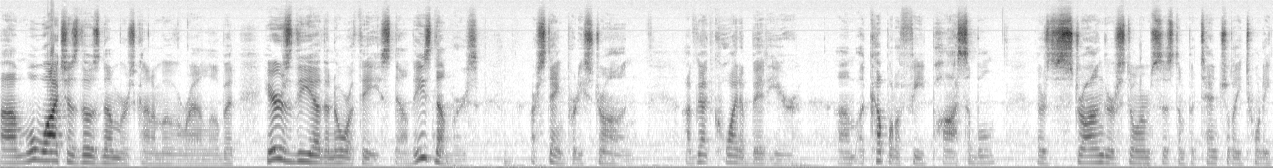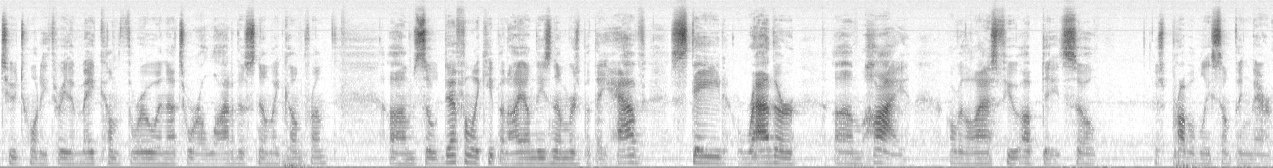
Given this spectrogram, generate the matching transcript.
um, we'll watch as those numbers kind of move around a little bit. Here's the uh, the Northeast. Now these numbers are staying pretty strong. I've got quite a bit here, um, a couple of feet possible. There's a stronger storm system, potentially 22, 23, that may come through, and that's where a lot of the snow may come from. Um, so definitely keep an eye on these numbers, but they have stayed rather um, high over the last few updates. So there's probably something there.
